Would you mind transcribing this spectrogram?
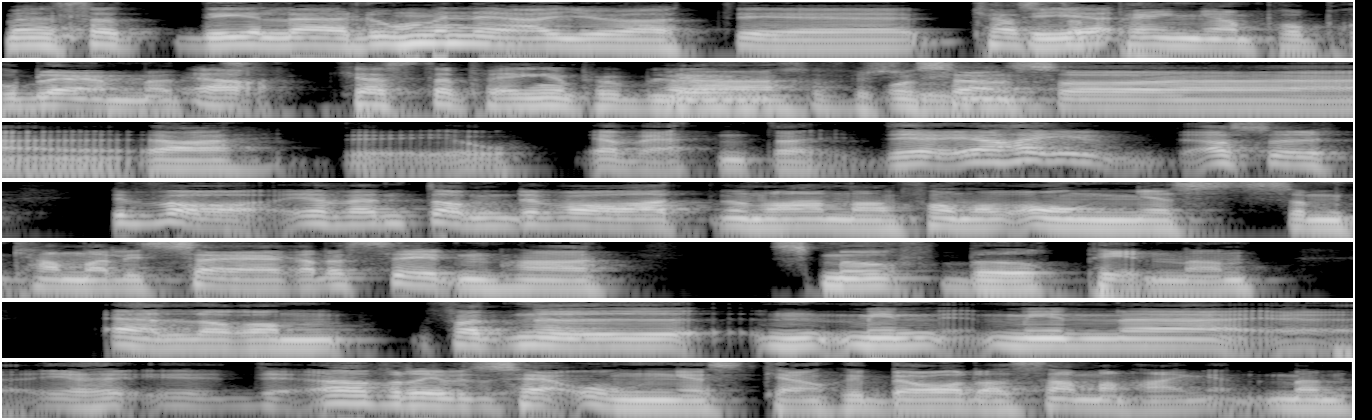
Men så att det lärdomen är ju att det... kasta det, pengar på problemet. Ja, kasta pengar på problemet Ja, så försvinner och sen så, eh, ja, det, jo, jag vet inte. Det, jag har ju, alltså, det var, jag vet inte om det var att någon annan form av ångest som kanaliserades i den här smurfburpinnen. Eller om, för att nu, min, min, eh, det är överdrivet att säga ångest kanske i båda sammanhangen. Men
